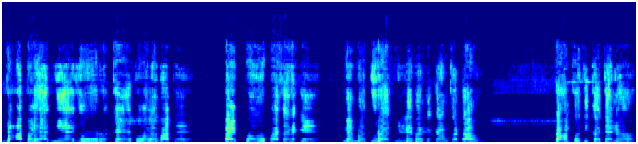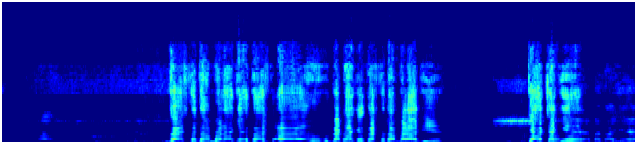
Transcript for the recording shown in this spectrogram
जो अपने आदमी है जो रखे हैं तो अलग बात है। भाई को वो पैसा रखे हैं। मैं मजदूर आदमी लेबर का काम करता हूँ। तो हमको दिक्कत है ना? गैस का दाम बढ़ा के गैस घटा के गैस का दाम बढ़ा दिए। क्या अच्छा किए? बताइए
